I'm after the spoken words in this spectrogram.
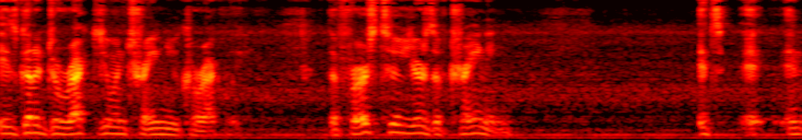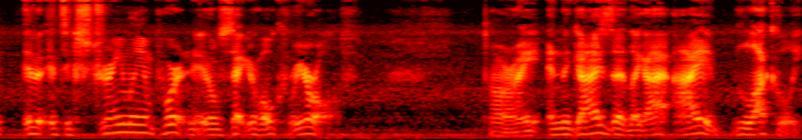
is going to direct you and train you correctly. The first two years of training, it's it, it, it's extremely important. It'll set your whole career off. All right, and the guys that like I, I luckily,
